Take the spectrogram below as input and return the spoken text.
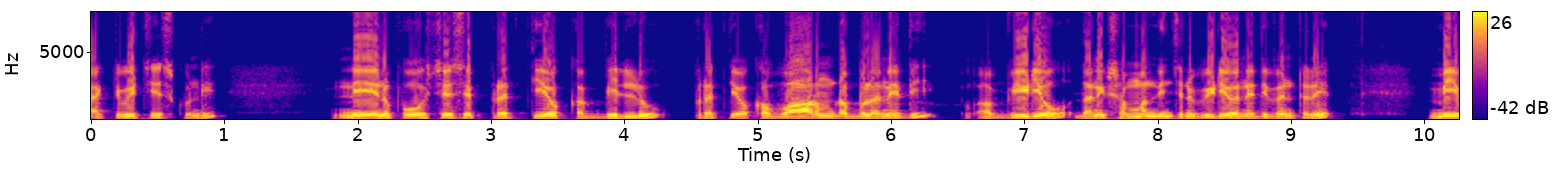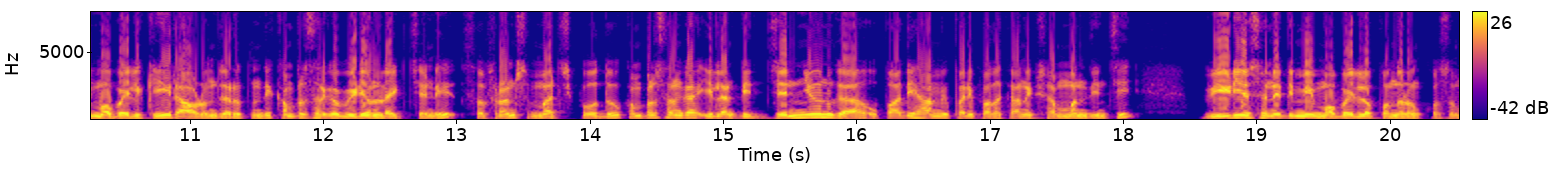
యాక్టివేట్ చేసుకోండి. నేను పోస్ట్ చేసే ప్రతి ఒక్క బిల్లు ప్రతి ఒక్క వారం డబ్బులు అనేది ఆ వీడియో దానికి సంబంధించిన వీడియో అనేది వెంటనే మీ మొబైల్కి రావడం జరుగుతుంది. కంపల్సరీగా వీడియోని లైక్ చేయండి. సో ఫ్రెండ్స్ మర్చిపోవద్దు. కంపల్సరీగా ఇలాంటి జెన్యున్గా ఉపాధి హామీ పని పథకానికి సంబంధించి వీడియోస్ అనేది మీ మొబైల్లో పొందడం కోసం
